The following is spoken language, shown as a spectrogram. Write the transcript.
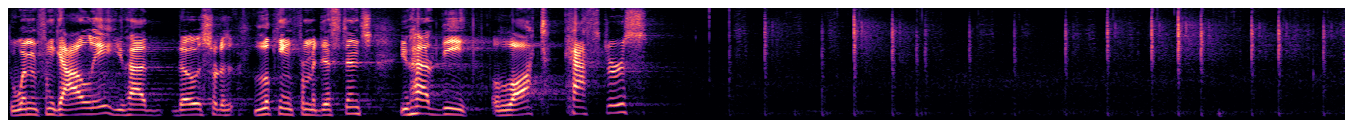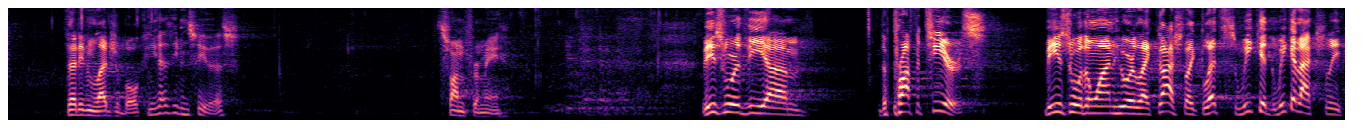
The women from Galilee, you had those sort of looking from a distance. You had the lot casters, Is that even legible? Can you guys even see this? It's fun for me. These were the, um, the profiteers. These were the one who were like, gosh, like let's we could we could actually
